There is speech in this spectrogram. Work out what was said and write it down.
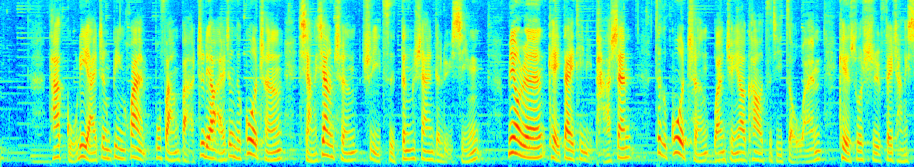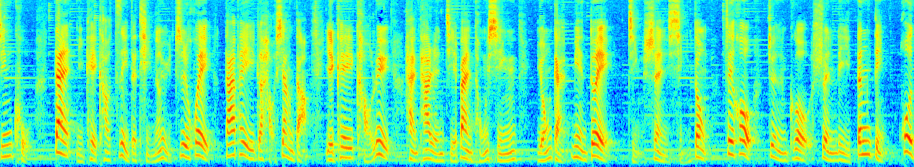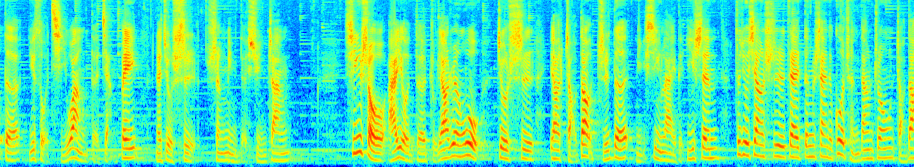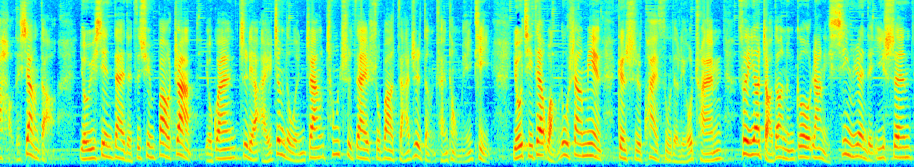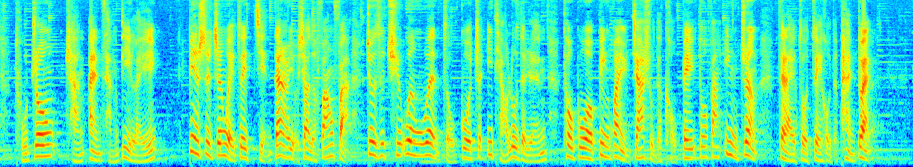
他鼓励癌症病患不妨把治疗癌症的过程想象成是一次登山的旅行，没有人可以代替你爬山，这个过程完全要靠自己走完，可以说是非常辛苦。但你可以靠自己的体能与智慧，搭配一个好向导，也可以考虑和他人结伴同行，勇敢面对，谨慎行动，最后就能够顺利登顶。获得你所期望的奖杯，那就是生命的勋章。新手癌友的主要任务就是要找到值得你信赖的医生，这就像是在登山的过程当中找到好的向导。由于现代的资讯爆炸，有关治疗癌症的文章充斥在书报、杂志等传统媒体，尤其在网络上面更是快速的流传，所以要找到能够让你信任的医生，途中常暗藏地雷。辨识真伪最简单而有效的方法，就是去问问走过这一条路的人，透过病患与家属的口碑多方印证，再来做最后的判断。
